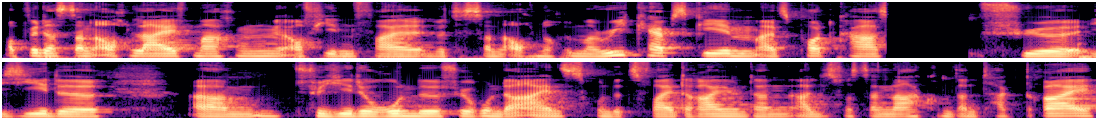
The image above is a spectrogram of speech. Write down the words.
ob wir das dann auch live machen. Auf jeden Fall wird es dann auch noch immer Recaps geben als Podcast für jede, ähm, für jede Runde, für Runde 1, Runde 2, 3 und dann alles, was danach kommt, dann Tag 3.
